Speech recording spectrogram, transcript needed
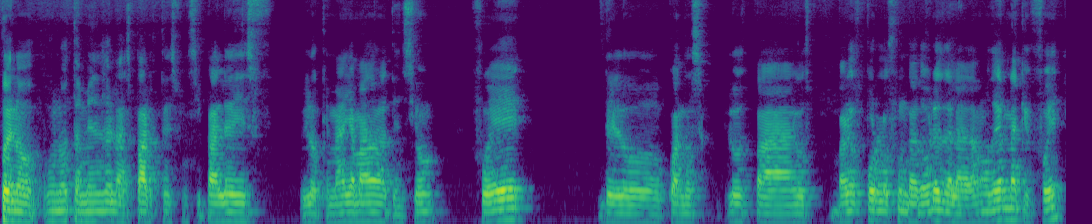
Bueno, uno también de las partes principales lo que me ha llamado la atención fue de lo, cuando los, para los, varios por los fundadores de la Edad Moderna, que fue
